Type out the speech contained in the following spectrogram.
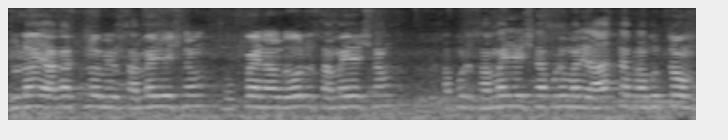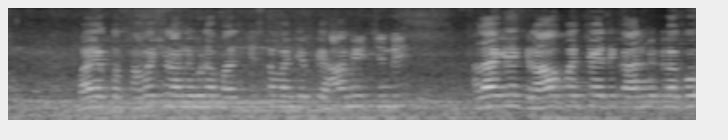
జూలై ఆగస్టులో మేము సమ్మె చేసినాం. ముప్పై నాలుగు రోజులు సమ్మె చేసినాం. అప్పుడు సమ్మె చేసినప్పుడు మరి రాష్ట్ర ప్రభుత్వం మా యొక్క సమస్యలన్నీ కూడా పరిష్కరిస్తామని చెప్పి హామీ ఇచ్చింది. అలాగే గ్రామ పంచాయతీ కార్మికులకు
